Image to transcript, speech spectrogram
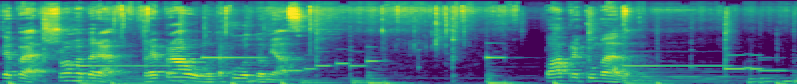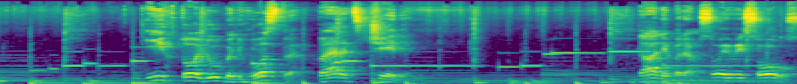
Тепер що ми беремо? Приправу отаку от до м'яса. Паприку мелену. І хто любить гостре, перець чилі. Далі беремо соєвий соус,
